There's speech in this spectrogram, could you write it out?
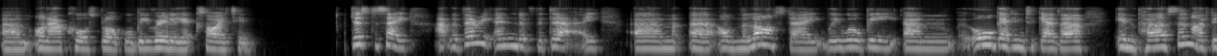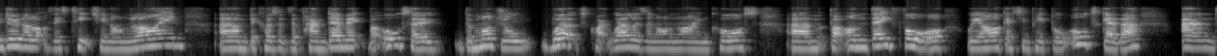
um, on our course blog will be really exciting just to say at the very end of the day um, uh, on the last day we will be um, all getting together in person. I've been doing a lot of this teaching online um, because of the pandemic but also the module works quite well as an online course. Um, but on day four we are getting people all together and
